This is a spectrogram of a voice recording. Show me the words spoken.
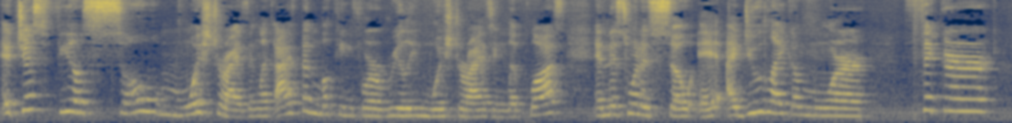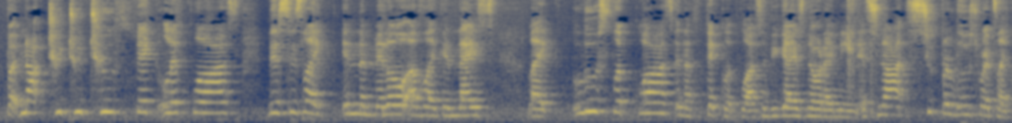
it just feels so moisturizing. Like I've been looking for a really moisturizing lip gloss and this one is so it. I do like a more thicker, but not too, too, too thick lip gloss. This is like in the middle of like a nice like loose lip gloss and a thick lip gloss if you guys know what I mean. It's not super loose where it's like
